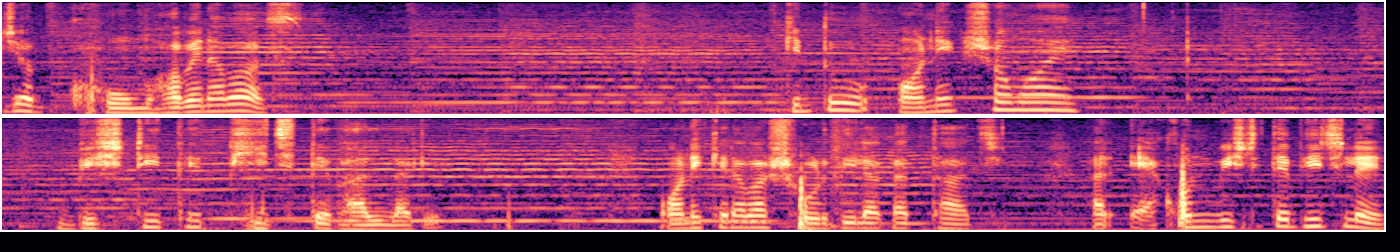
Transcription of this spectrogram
যা ঘুম হবে না, বস। কিন্তু অনেক সময় বৃষ্টিতে ভিজতে ভালো লাগে। অনেকের আবার সর্দি লাগার ধাঁচ। আর এখন বৃষ্টিতে ভিজলে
